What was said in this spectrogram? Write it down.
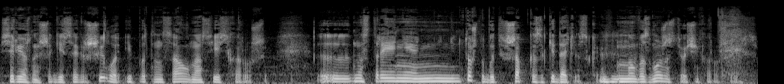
серьезные шаги совершила, и потенциал у нас есть хороший. Э, настроение не то, чтобы шапка закидательская, угу. но возможности очень хорошие есть.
